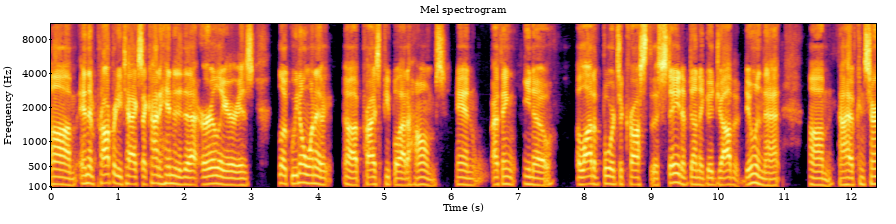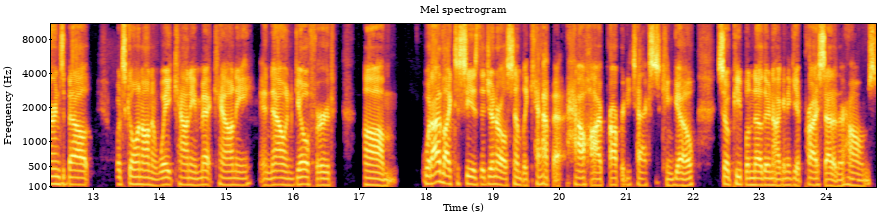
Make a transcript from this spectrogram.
Um, and then property tax, I kind of hinted at that earlier is look, we don't want to uh, price people out of homes. And I think, you know, a lot of boards across the state have done a good job of doing that. Um, I have concerns about what's going on in Wake County, Meck County, and now in Guilford. Um, what I'd like to see is the General Assembly cap at how high property taxes can go so people know they're not going to get priced out of their homes.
